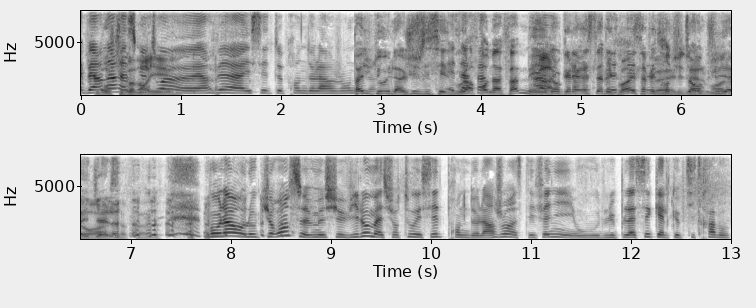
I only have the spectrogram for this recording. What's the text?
eh, Bernard, est-ce que marié. toi, euh, Hervé a essayé de te prendre de l'argent Pas du tout, il a juste essayé de Et vouloir femme prendre ma femme, mais Ah. donc elle est restée avec moi et ça fait Ouais, 38 ans que je avec elle. Bon là, en l'occurrence, Monsieur Villaume a surtout essayé de prendre de l'argent à Stéphanie ou de lui placer quelques petits travaux.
